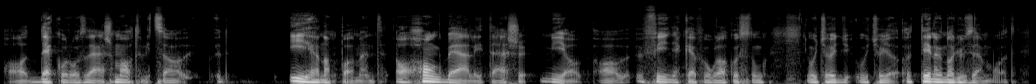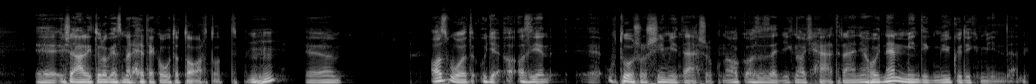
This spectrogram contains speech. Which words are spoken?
a dekorozás, matrica, éjjel-nappal ment. A hangbeállítás, mi a, a fényekkel foglalkoztunk, úgyhogy, úgyhogy tényleg nagy üzem volt. és állítólag ez már hetek óta tartott. Uh-huh. Az volt, ugye az ilyen utolsó simításoknak az az egyik nagy hátránya, hogy nem mindig működik minden.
